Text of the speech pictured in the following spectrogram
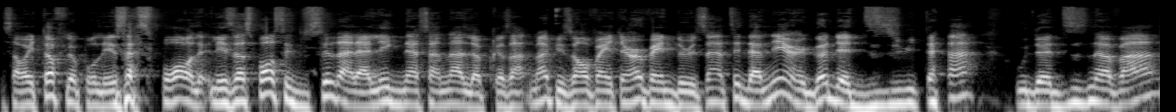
ça va être tough là, pour les espoirs. Les espoirs, c'est difficile dans la Ligue nationale là, présentement, puis ils ont 21, 22 ans. Tu sais, d'amener un gars de 18 ans ou de 19 ans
